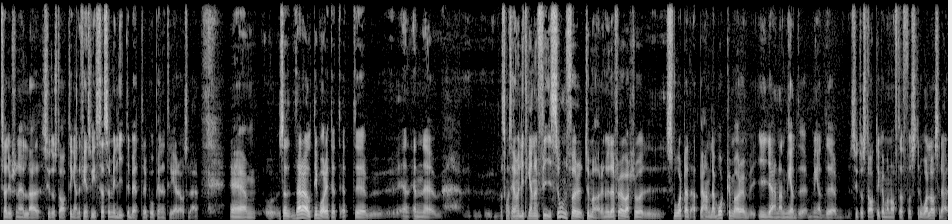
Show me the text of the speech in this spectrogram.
traditionella cytostatika. Det finns vissa som är lite bättre på att penetrera och sådär. Ehm, så det har alltid varit ett, ett eh, en, en, eh, vad ska man säga, lite grann en frizon för tumören och därför har det varit så eh, svårt att, att behandla bort tumören i hjärnan med, med cytostatika, man ofta får stråla och sådär.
